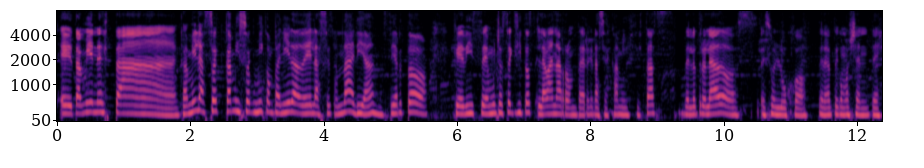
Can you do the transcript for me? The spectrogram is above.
Eh, también está Camila Suec, Cami Suec, mi compañera de la secundaria, ¿no es cierto? Que dice, muchos éxitos la van a romper. Gracias, Cami. Si estás del otro lado, es, un lujo tenerte como oyente.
